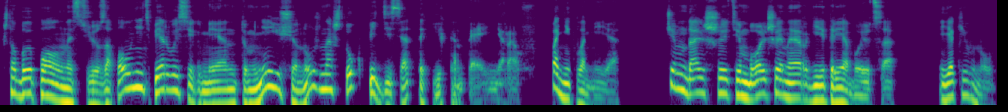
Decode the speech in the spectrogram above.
Чтобы полностью заполнить первый сегмент, мне еще нужно штук 50 таких контейнеров», — поникла Мия. «Чем дальше, тем больше энергии требуется». Я кивнул.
